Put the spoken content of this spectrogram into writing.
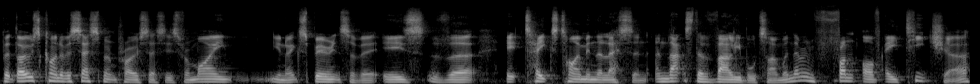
But those kind of assessment processes, from my you know experience of it is that it takes time in the lesson, and that's the valuable time when they're in front of a teacher.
